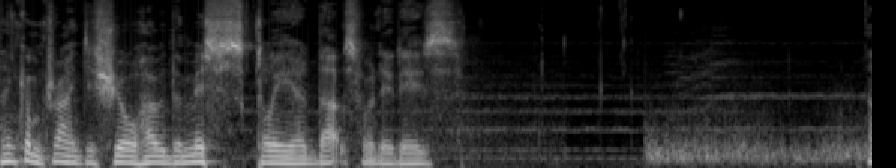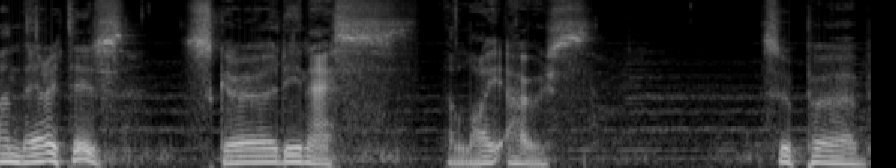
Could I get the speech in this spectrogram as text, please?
Think I'm trying to show how the mist's cleared, that's what it is. And there it is, Scurdie Ness, the lighthouse. Superb.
